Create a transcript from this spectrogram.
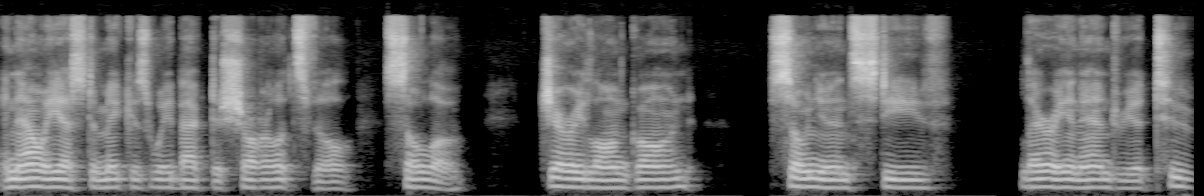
And now he has to make his way back to Charlottesville solo. Jerry long gone, Sonia and Steve, Larry and Andrea too,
